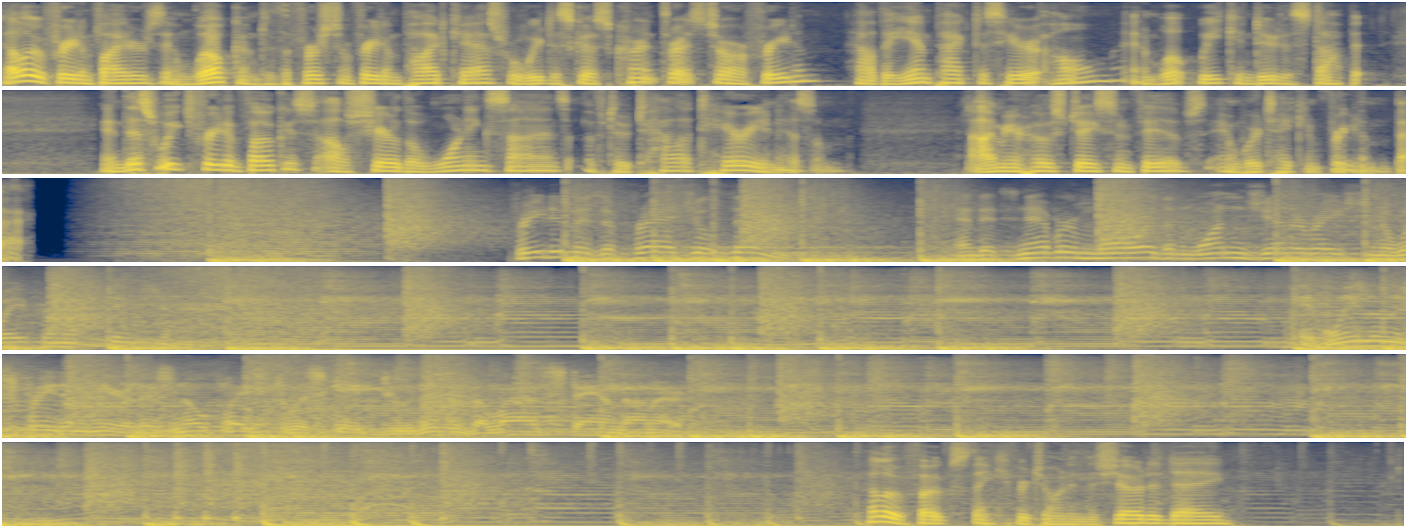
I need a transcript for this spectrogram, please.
Hello, freedom fighters, and welcome to the First in Freedom podcast, where we discuss current threats to our freedom, how they impact us here at home, and what we can do to stop it. In this week's Freedom Focus, I'll share the warning signs of totalitarianism. I'm your host, Jason Phibbs, and we're taking freedom back. Freedom is a fragile thing, and it's never more than one generation away from extinction. If we lose freedom here, there's no place to escape to. This is the last stand on earth. Hello, folks. Thank you for joining the show today.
